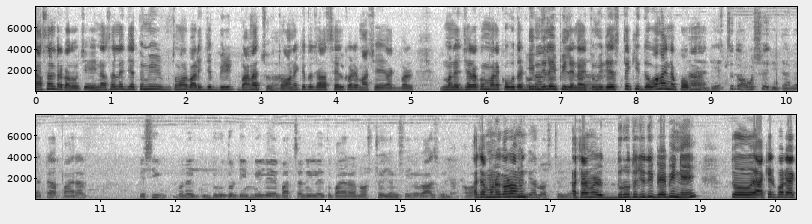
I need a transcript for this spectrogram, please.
নাসালটার কথা বলছি। এই নাসালের যে তুমি তোমার বাড়ির যে ব্রিড বানাচ্ছো তো হ্যাঁ। অনেকে তো যারা সেল করে মাসে একবার মানে যেরকম মানে কবুতর ডিম দিলেই পিলে নেয় হ্যাঁ। তুমি রেস্টে কি দেওয়া হয় না হ্যাঁ রেস্টে তো অবশ্যই দিতে হবে। একটা পায়রার বেশি মানে দ্রুত ডিম নিলে বাচ্চা নিলে তো পায়রা নষ্ট হয়ে যাবে সেইভাবে আসবে না। আচ্ছা মনে করো আমি নষ্ট হয়ে যাবে আচ্ছা আমার দ্রুত যদি বেবি নেই তো একের পর এক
